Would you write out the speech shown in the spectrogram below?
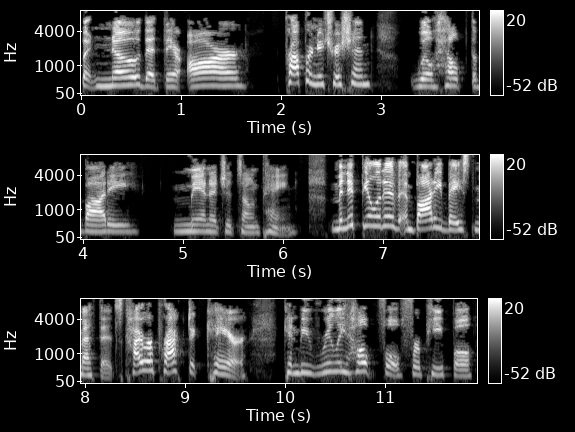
But know that there are proper nutrition will help the body manage its own pain. Manipulative and body based methods, chiropractic care can be really helpful for people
